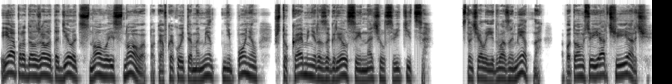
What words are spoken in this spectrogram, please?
Я продолжал это делать снова и снова, пока в какой-то момент не понял, что камень разогрелся и начал светиться. Сначала едва заметно, а потом все ярче и ярче.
